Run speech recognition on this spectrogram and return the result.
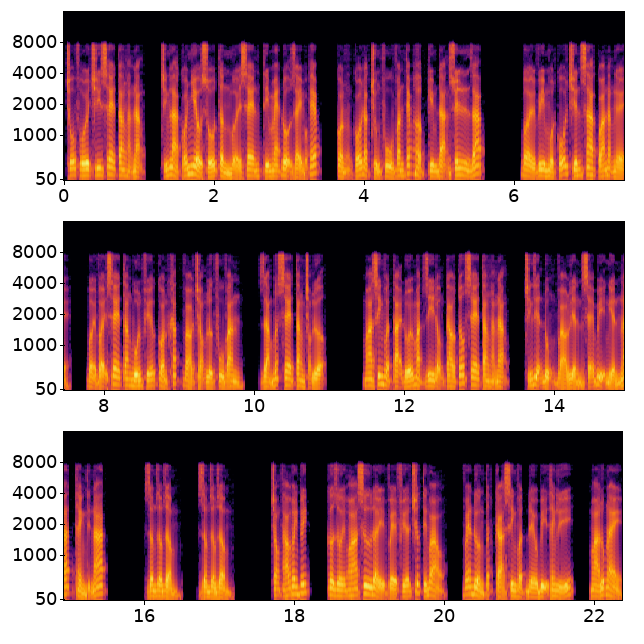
chỗ phối trí xe tăng hạng nặng, chính là có nhiều số tầng 10 cm độ dày bọc thép, còn có đặc trùng phù văn thép hợp kim đạn xuyên giáp. Bởi vì một cỗ chiến xa quá nặng nề, bởi vậy xe tăng bốn phía còn khắc vào trọng lực phù văn, giảm bớt xe tăng trọng lượng. Mà sinh vật tại đối mặt di động cao tốc xe tăng hạng nặng, chính diện đụng vào liền sẽ bị nghiền nát thành thịt nát. Rầm rầm rầm rầm rầm rầm. Trọng tháo oanh kích cơ giới hóa sư đẩy về phía trước tiến vào, ven đường tất cả sinh vật đều bị thanh lý, mà lúc này,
